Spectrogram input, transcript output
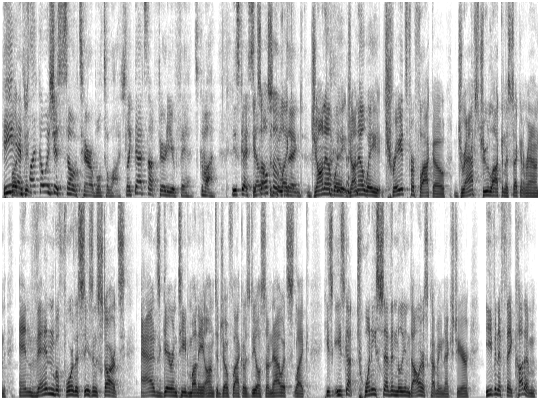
he But and did- Flacco is just so terrible to watch. Like that's not fair to your fans. Come on, these guys sell It's also the building. like John Elway. John Elway trades for Flacco, drafts Drew Lock in the second round, and then before the season starts, adds guaranteed money onto Joe Flacco's deal. So now it's like he's he's got twenty seven million dollars coming next year. Even if they cut him,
